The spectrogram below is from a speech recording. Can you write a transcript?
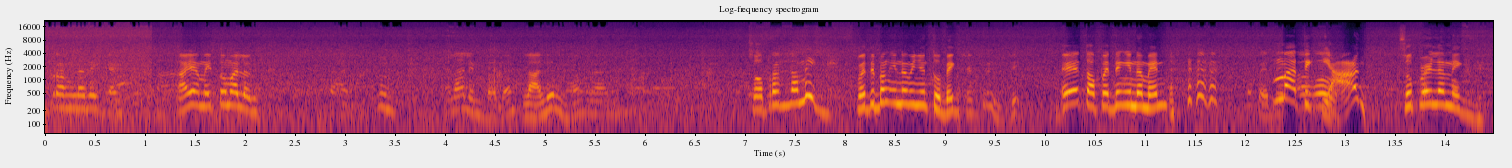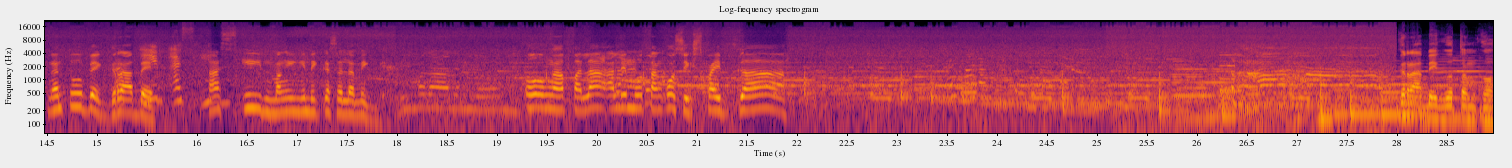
Sobrang lamig guys. Ayan, may tumalon. Malalim ba ba? Lalim. Sobrang lamig. Pwede bang inumin yung tubig? Siyempre hindi. Eh, ito, pwedeng inumin? Pwede. Matik Oo. yan! Super lamig ng tubig. Grabe. In, as in. As in, manginginig ka sa lamig. Hindi malalim yun. Oo nga pala, alimutan ko, 6'5 ka. Grabe gutom ko.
